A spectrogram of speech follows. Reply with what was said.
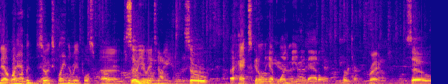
Now, what happened? So, explain the reinforced. Uh, So you melee to me. So a hex can only have one melee battle per turn. Right. So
